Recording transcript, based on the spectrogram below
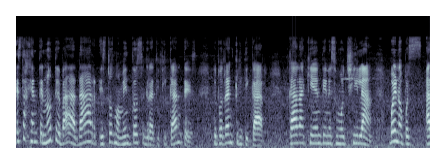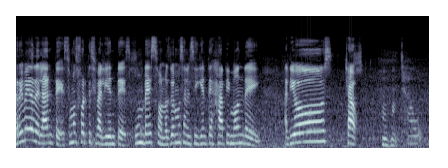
esta gente no te va a dar estos momentos gratificantes, te podrán criticar, cada quien tiene su mochila. Bueno, pues arriba y adelante, somos fuertes y valientes, un beso, nos vemos en el siguiente Happy Monday, adiós, chao. Chao.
